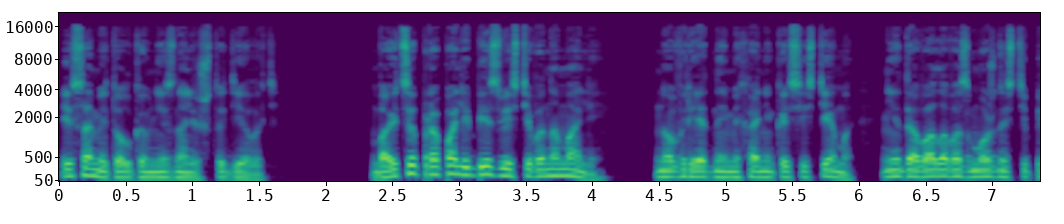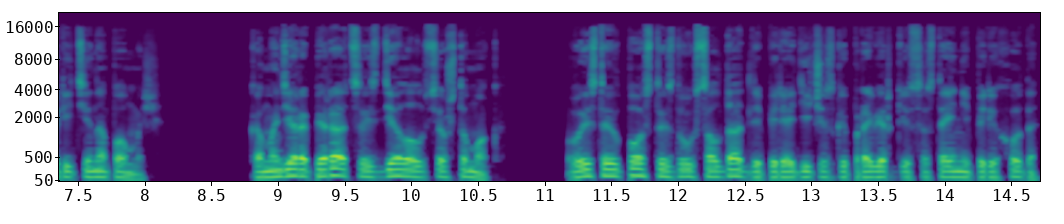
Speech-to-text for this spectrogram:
и сами толком не знали, что делать. Бойцы пропали без вести в аномалии, но вредная механика системы не давала возможности прийти на помощь. Командир операции сделал все, что мог. Выставил пост из двух солдат для периодической проверки состояния перехода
